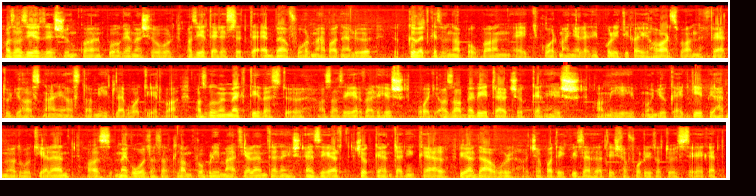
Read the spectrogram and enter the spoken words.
Az az érzésünk, a polgármester úr azért terjesztette ebben a formában elő, következő napokban egy kormány elleni politikai harcban fel tudja használni azt, ami itt le volt írva. Azt gondolom, hogy megtévesztő az az érvelés, hogy az a bevételcsökkenés, ami mondjuk egy gépjárműadót jelent, az megoldatatlan problémát jelentene, és ezért csökkenteni kell például a csapadékvizetetésre fordított összegeket.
